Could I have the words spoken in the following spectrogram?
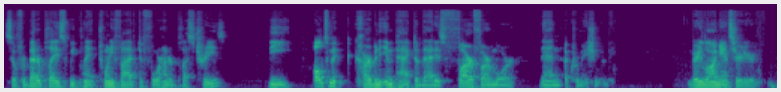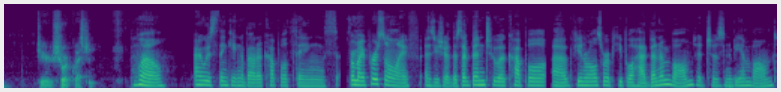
So for Better Place, we plant 25 to 400 plus trees. The ultimate carbon impact of that is far, far more than a cremation would be. Very long answer to your to your short question. Well, I was thinking about a couple things for my personal life as you shared this. I've been to a couple of funerals where people had been embalmed, had chosen to be embalmed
